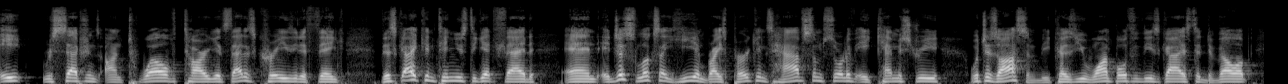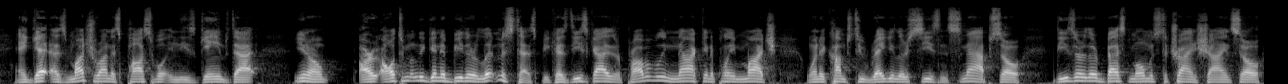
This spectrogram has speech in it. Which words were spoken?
eight receptions on 12 targets. That is crazy to think. This guy continues to get fed, and it just looks like he and Bryce Perkins have some sort of a chemistry, which is awesome because you want both of these guys to develop and get as much run as possible in these games that, you know, are ultimately going to be their litmus test because these guys are probably not going to play much when it comes to regular season snaps. So these are their best moments to try and shine. So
